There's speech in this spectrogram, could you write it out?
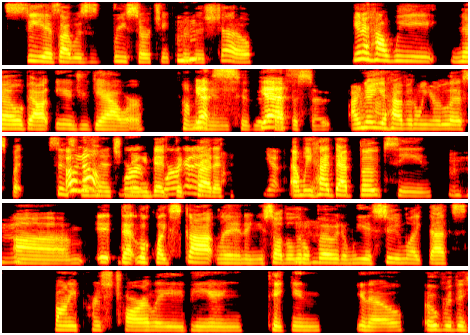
see as I was researching for Mhm. this show. You know how we know about Andrew Gower coming Yes, into this yes. episode. I know you Uh-huh. have it on your list, but since Oh, we're no, mentioning we're- the, we're the gonna- credits, Yep. and we had that boat scene Mm-hmm. um it that looked like Scotland and you saw the little Mhm. boat and we assume like that's Bonnie Prince Charlie being taken, you know, over the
